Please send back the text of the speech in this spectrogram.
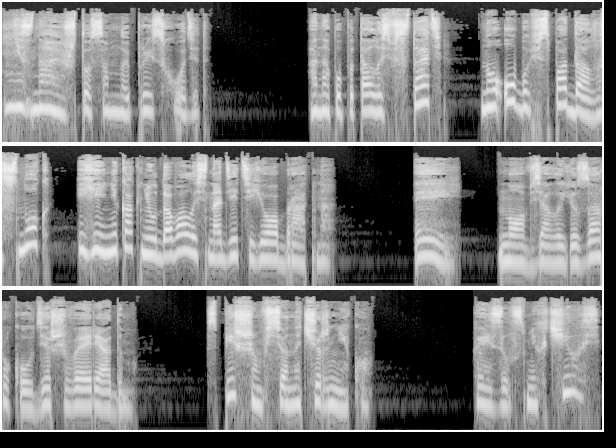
Не знаю, что со мной происходит». Она попыталась встать, но обувь спадала с ног, и ей никак не удавалось надеть ее обратно. «Эй!» — но взял ее за руку, удерживая рядом. «Спишем все на чернику». Хейзел смягчилась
